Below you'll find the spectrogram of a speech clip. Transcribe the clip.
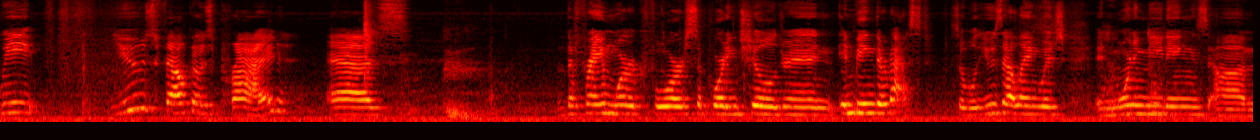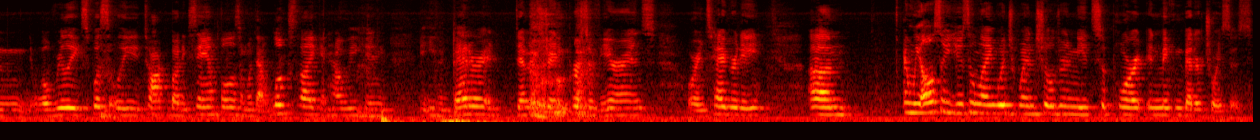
We use Falco's Pride as the framework for supporting children in being their best. So we'll use that language in morning meetings. Um, we'll really explicitly talk about examples and what that looks like and how we can be even better at demonstrating perseverance or integrity. Um, and we also use the language when children need support in making better choices.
